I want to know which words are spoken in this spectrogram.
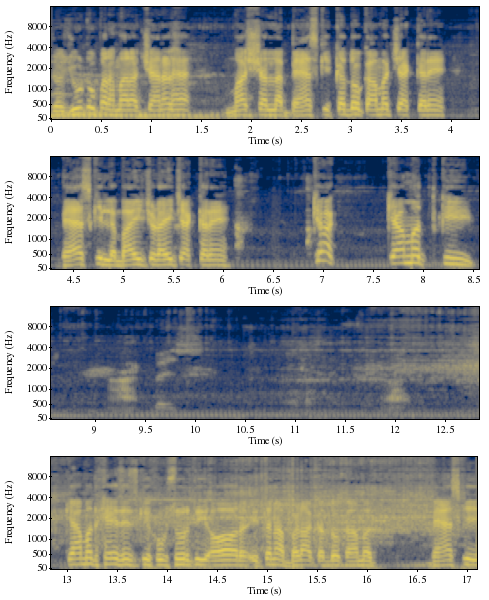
जो यूट्यूब पर हमारा चैनल है। माशाल्लाह, भैंस की कदो कामत चेक करें, भैंस की लंबाई, चौड़ाई चेक करें। क्या क्यामत की क्यामत खेज इसकी खूबसूरती और इतना बड़ा कद्दो कामत भैंस की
